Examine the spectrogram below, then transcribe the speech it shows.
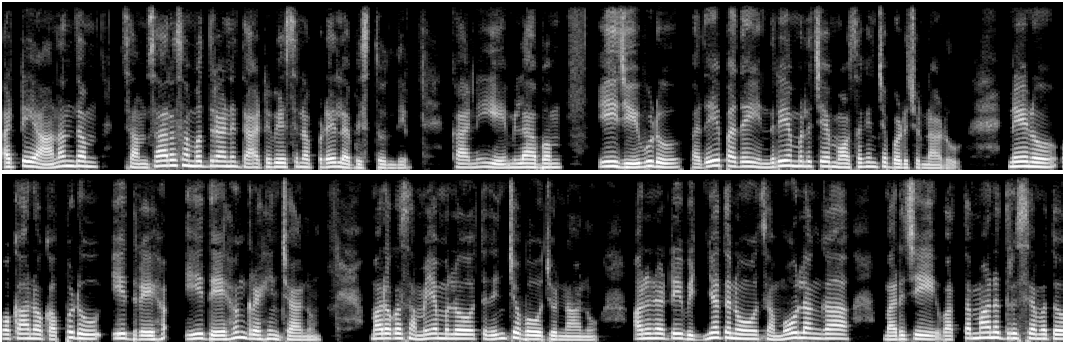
అట్టి ఆనందం సంసార సముద్రాన్ని దాటివేసినప్పుడే లభిస్తుంది. కానీ ఏమి లాభం? ఈ జీవుడు పదే పదే ఇంద్రియములచే మోసగించబడుచున్నాడు. నేను ఒకానొకప్పుడు ఈ దేహ ఈ దేహం గ్రహించాను. మరొక సమయంలో త్యజించబోచున్నాను అనునటి విజ్ఞతను సమూలంగా మరిచి వర్తమాన దృశ్యముతో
